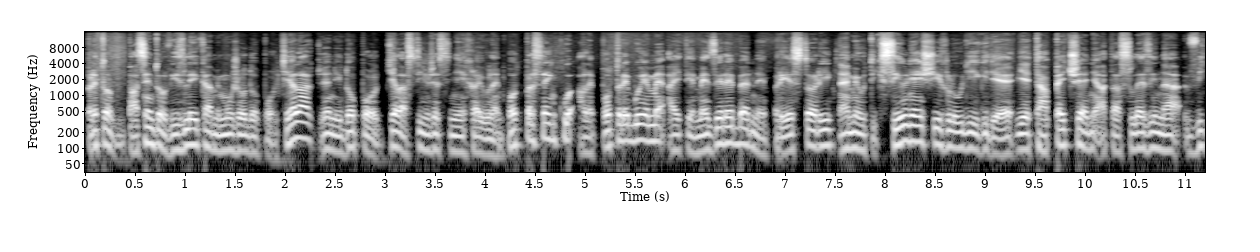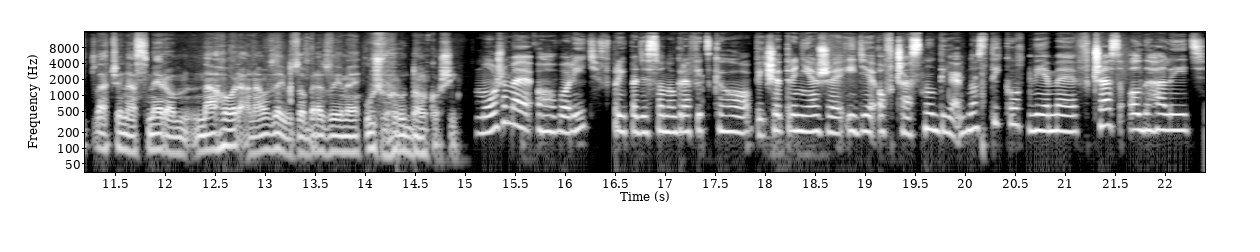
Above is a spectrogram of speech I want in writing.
Preto pacientov vyzliekame mužov do pol tela, ženy do pol tela s tým, že si nechajú len podprsenku, ale potrebujeme aj tie medzireberné priestory, najmä u tých silnejších ľudí, kde je tá pečeň a tá slezina vytlačená smerom nahor a naozaj ju zobrazujeme už v hrudnom koši. Môžeme hovoriť v prípade sonografického vyšetrenia, že ide o včasnú diagnostiku? Vieme včas odhaliť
